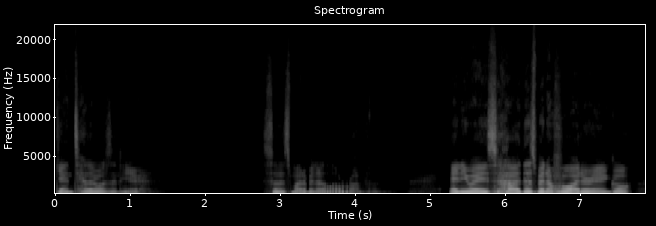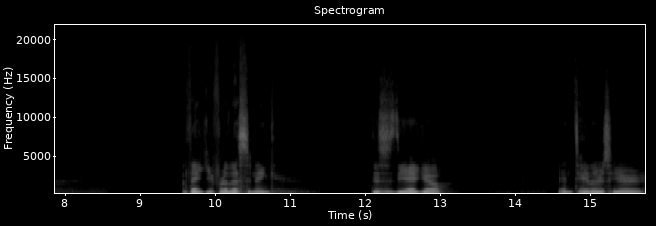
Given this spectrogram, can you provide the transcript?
Again, Taylor wasn't here. So this might have been a little rough. Anyways, uh, this has been a wider angle. Thank you for listening. This is Diego. And Taylor's here,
